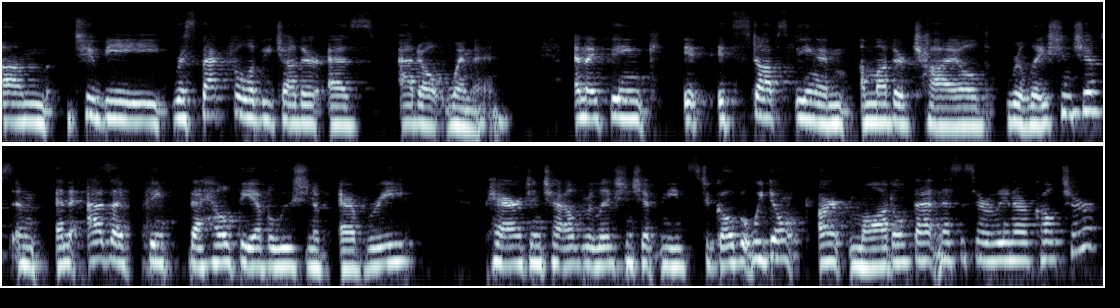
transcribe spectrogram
um, to be respectful of each other as adult women, and I think it it stops being a, a mother child relationships, and and as I think the healthy evolution of every parent and child relationship needs to go but we don't aren't modeled that necessarily in our culture.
